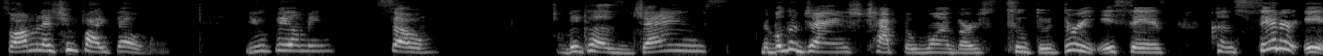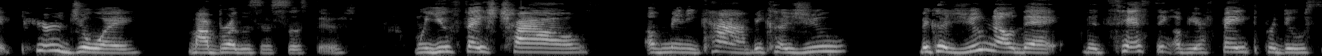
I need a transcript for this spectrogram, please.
So I'm gonna let you fight that one. You feel me? So because James, the book of James, chapter 1, verse 2 through 3, it says, Consider it pure joy, my brothers and sisters, when you face trials of many kind, because you because you know that the testing of your faith produce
